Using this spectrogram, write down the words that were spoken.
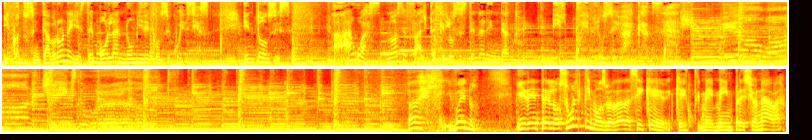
Y cuando se encabrona y está en bola, no mide consecuencias. Entonces, aguas, no hace falta que los estén arengando. El pueblo se va a cansar. Ay, y bueno, y de entre los últimos, ¿verdad? Así que, que me, me impresionaba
